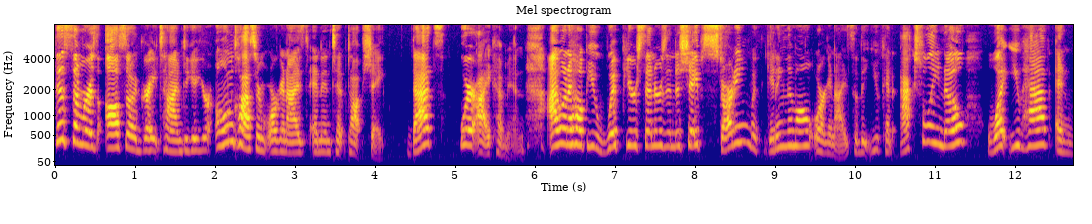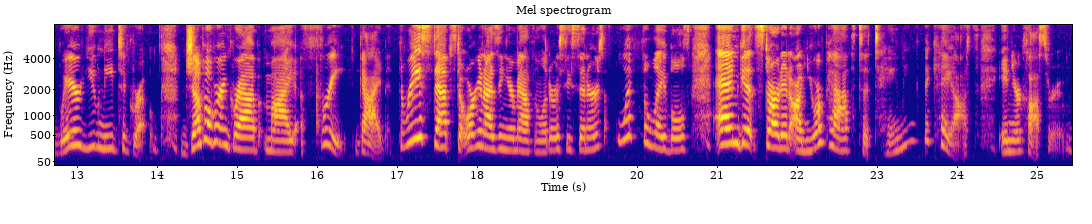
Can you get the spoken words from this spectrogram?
This summer is also a great time to get your own classroom organized and in tip top shape. That's where I come in. I want to help you whip your centers into shape, starting with getting them all organized so that you can actually know what you have and where you need to grow. Jump over and grab my free guide, Three Steps to Organizing Your Math and Literacy Centers with the labels, and get started on your path to taming the chaos in your classroom.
